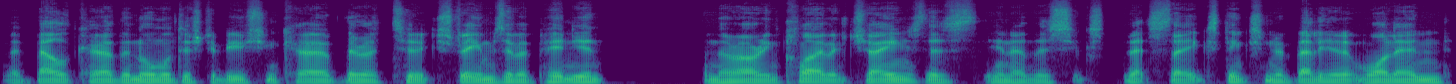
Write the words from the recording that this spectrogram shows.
the bell curve, the normal distribution curve, there are two extremes of opinion, and there are in climate change. There's you know there's let's say Extinction Rebellion at one end,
